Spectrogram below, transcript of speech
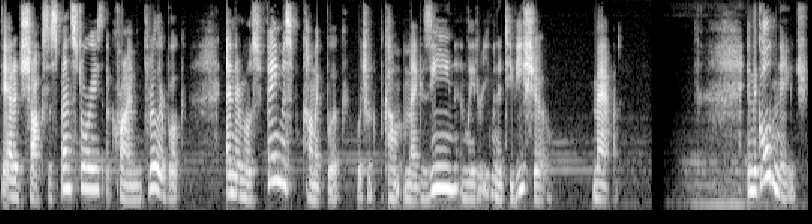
they added Shock Suspense Stories, a crime and thriller book, and their most famous comic book, which would become a magazine and later even a TV show, Mad. In the Golden Age,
